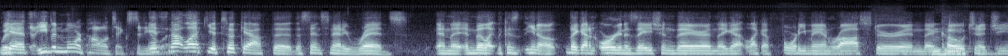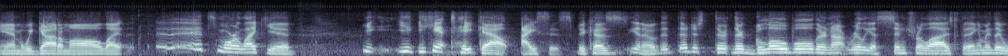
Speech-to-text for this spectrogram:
with Yeah, it's- even more politics to deal It's with not like you took out the the Cincinnati Reds and they and they're like because you know they got an organization there and they got like a 40 man roster and Mm-hmm. coach and a GM. We got them all. Like it's more like you. You, you, you can't take out ISIS because you know they- they're just they're they're global. They're not really a centralized thing. I mean they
